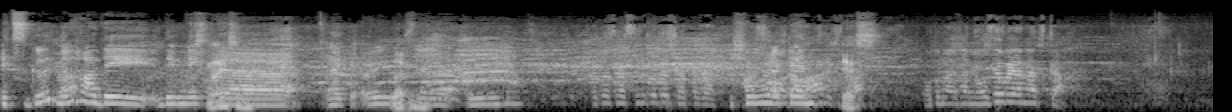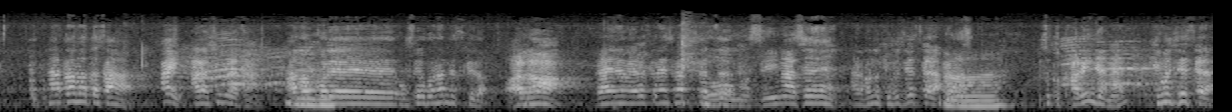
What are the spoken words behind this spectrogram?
It's good, no? How they they make nice the and... like, like, like 志村けんあそうだ。わ Yes. お隣さんにお世話になっちゃ中俣さはい。あら志村さん。ん。あのこれお歳暮なんですけど。あら。来年もよろしくお願いします。どうもすいません。あのほんの気持ちですから。uh, ちょっと軽いんじゃない？気持ちですから。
